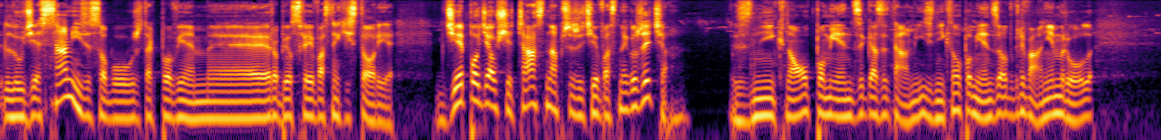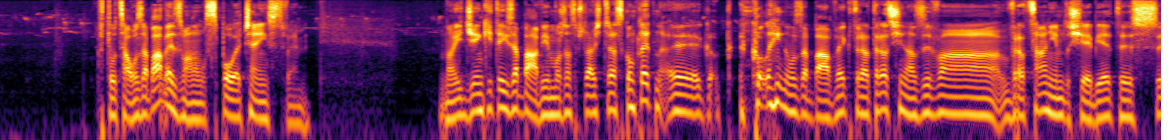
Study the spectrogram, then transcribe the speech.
ludzie sami ze sobą, że tak powiem, e, robią swoje własne historie. Gdzie podział się czas na przeżycie własnego życia? Zniknął pomiędzy gazetami, zniknął pomiędzy odgrywaniem ról w tą całą zabawę zwaną społeczeństwem. No i dzięki tej zabawie można sprzedawać teraz konkretną, e, kolejną zabawę, która teraz się nazywa wracaniem do siebie. To jest e,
